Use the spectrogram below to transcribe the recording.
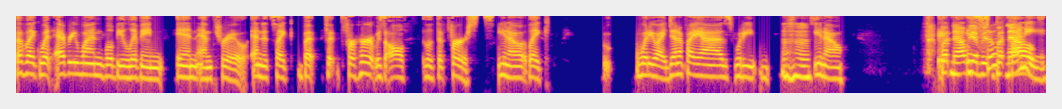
of like what everyone will be living in and through. And it's like, but f- for her, it was all the firsts, you know, like, what do you identify as? What do you, hmm you know? But now we It's have it. so but now,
